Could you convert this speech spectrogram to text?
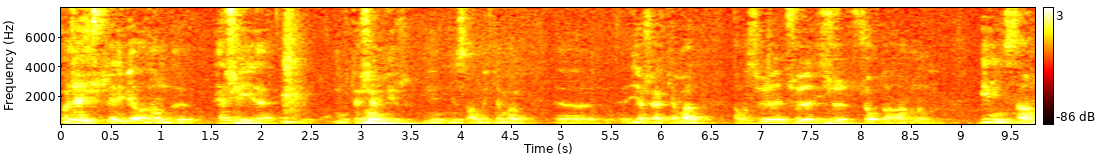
Hoca cüsseli bir adamdı. Her şeyiyle muhteşem bir insandı Kemal, e, Yaşar Kemal. Ama söyle, söylediği söz çok da anlamlı. Bir insan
